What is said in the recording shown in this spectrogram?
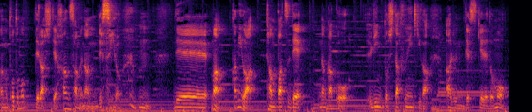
あの整ってらしてハンサムなんですよ、うん、でまあ髪は単発でなんかこう凛とした雰囲気があるんですけれども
